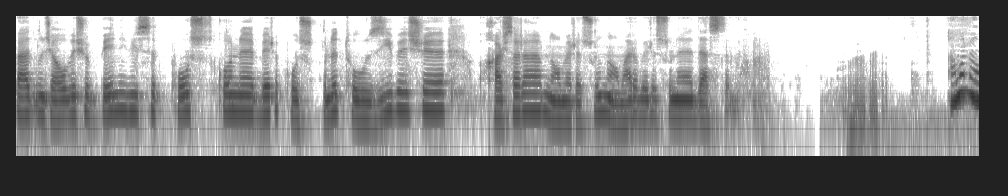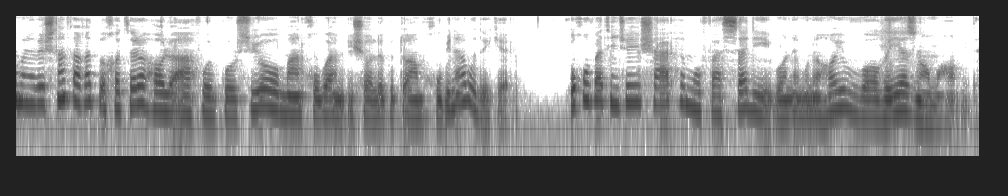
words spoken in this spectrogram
بعد اون جوابش رو بنویسه پست کنه بره پست کنه توضیح بشه. آخر سر هم نامه رسون نامه رو برسونه دست ما. اما نامه نوشتن فقط به خاطر حال و احوال پرسی و من خوبم ایشاله که تو هم خوبی نبوده که. اخوت اینجا یه شرح مفصلی با نمونه های واقعی از نامه ها میده.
